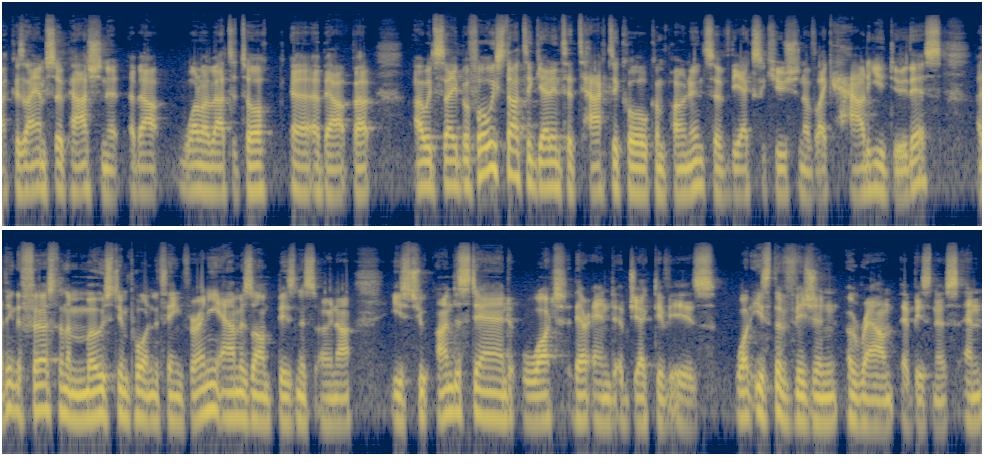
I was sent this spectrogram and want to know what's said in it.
because uh, I am so passionate about what I'm about to talk uh, about. But I would say before we start to get into tactical components of the execution of like how do you do this, I think the first and the most important thing for any Amazon business owner is to understand what their end objective is. What is the vision around their business? And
